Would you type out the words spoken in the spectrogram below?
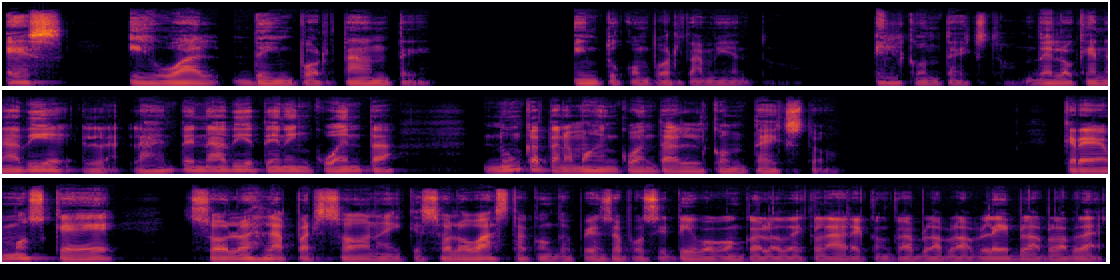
es igual de importante en tu comportamiento. El contexto. De lo que nadie, la, la gente nadie tiene en cuenta, nunca tenemos en cuenta el contexto. Creemos que solo es la persona y que solo basta con que piense positivo, con que lo declare, con que bla, bla, bla, bla, bla, bla.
